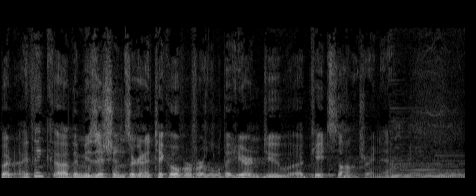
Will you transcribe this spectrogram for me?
But I think uh, the musicians are going to take over for a little bit here and do uh, Kate's songs right now.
